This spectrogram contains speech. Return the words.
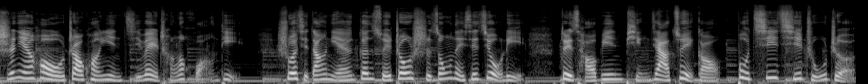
十年后，赵匡胤即位成了皇帝。说起当年跟随周世宗那些旧吏，对曹彬评价最高，不欺其主者，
